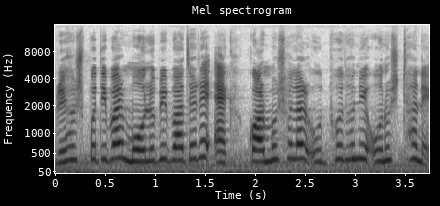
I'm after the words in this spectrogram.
বৃহস্পতিবার মৌলভীবাজারে এক কর্মশালার উদ্বোধনী অনুষ্ঠানে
